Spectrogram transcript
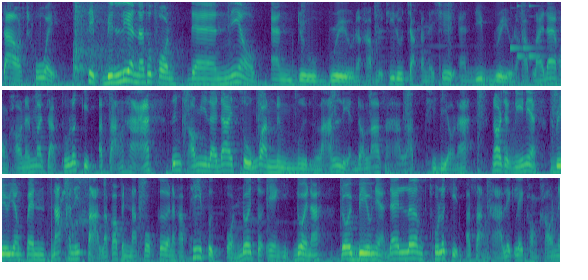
เจ้าช่วย 10 บิลเลียนนะทุกคนแดเนียลแอนดูบริลนะครับ หรือที่รู้จักกันในชื่อแอนดี้บริลนะครับ รายได้ของเขานั้นมาจากธุรกิจอสังหา ซึ่งเขามีรายได้สูงกว่า 10,000 ล้านเหรียญดอลลาร์สหรัฐทีเดียวนะ นอกจากนี้เนี่ยบริลยังเป็นนักคณิตศาสตร์แล้วก็เป็นนักโป๊กเกอร์นะครับที่ฝึกฝนด้วยตัวเองอีกด้วยนะ โดยบิลเนี่ยได้เริ่มธุรกิจอสังหาเล็กๆ ของเขาใน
